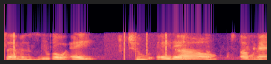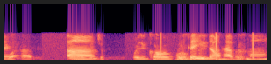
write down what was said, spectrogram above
seven zero eight two eight eight. Oh, okay. Um, where you calling from? You say please? you don't have a small.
